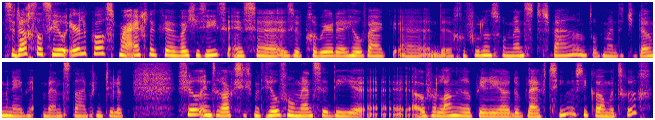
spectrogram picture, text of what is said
Ze dacht dat ze heel eerlijk was, maar eigenlijk eh, wat je ziet is, ze probeerde heel vaak de gevoelens van mensen te sparen. Want op het moment dat je dominee be- bent, dan heb je natuurlijk veel interacties met heel veel mensen die je eh, over langere periode blijft zien. Dus die komen terug.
